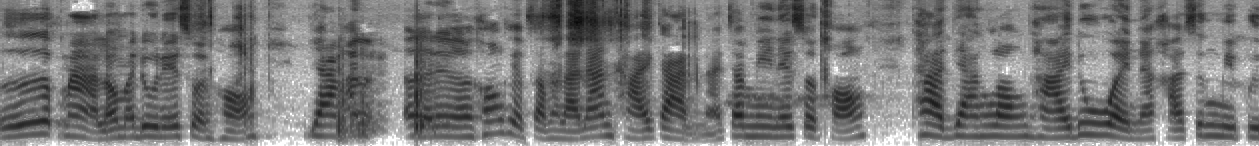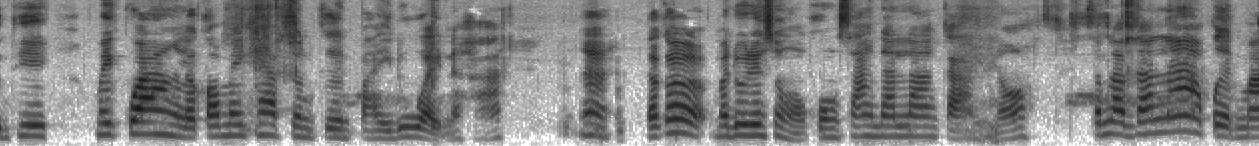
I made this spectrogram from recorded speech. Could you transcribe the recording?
ปึ๊บมาเรามาดูในส่วนของยางอันเออในห้องเก็บสัมภาระด้านท้ายกันนะจะมีในส่วนของถาดยางรองท้ายด้วยนะคะ ซึ่งมีพื้นที่ไม่กว้างแล้วก็ไม่แคบจนเกินไปด้วยนะคะอะแล้วก็มาดูในส่วนของโครงสร้างด้านล่างกันเนาะสำหรับด้านล่างเปิดมา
